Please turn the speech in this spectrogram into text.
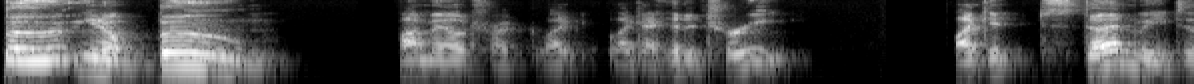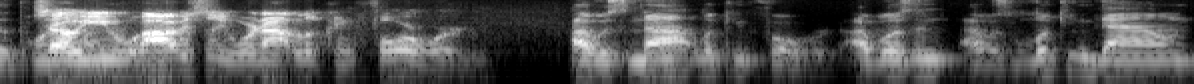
boom, you know, boom, my mail truck like like I hit a tree. Like it stunned me to the point. So you like, obviously were not looking forward. I was not looking forward. I wasn't. I was looking down.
